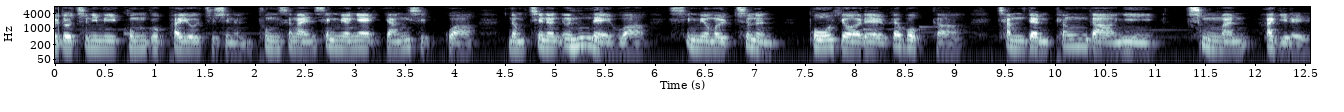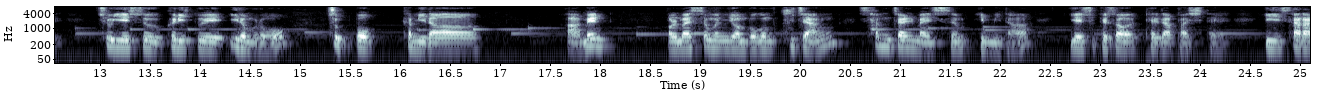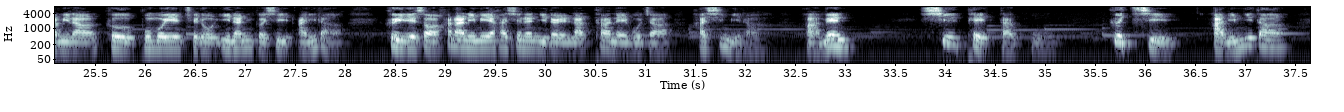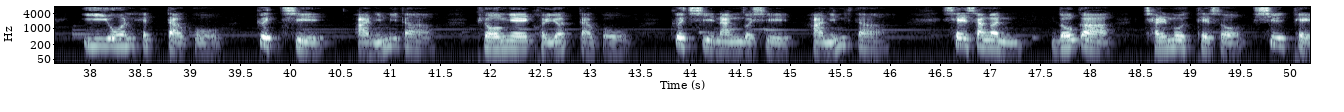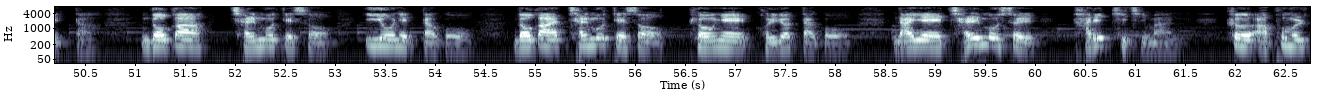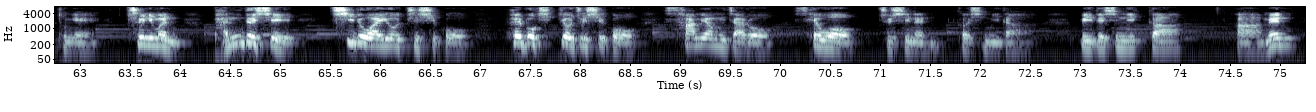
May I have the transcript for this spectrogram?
오늘도 주님이 공급하여 주시는 풍성한 생명의 양식과 넘치는 은혜와 생명을 주는 보혈의 회복과 참된 평강이 충만하기를 주 예수 그리스도의 이름으로 축복합니다. 아멘. 오늘 말씀은 연복음 9장 3절 말씀입니다. 예수께서 대답하시되 이 사람이나 그 부모의 죄로 인한 것이 아니라 그에게서 하나님이 하시는 일을 나타내고자 하심이라. 아멘. 실패했다고 끝이 아닙니다. 이혼했다고 끝이 아닙니다. 병에 걸렸다고 끝이 난 것이 아닙니다. 세상은 너가 잘못해서 실패했다. 너가 잘못해서 이혼했다고. 너가 잘못해서 병에 걸렸다고. 나의 잘못을 가리키지만 그 아픔을 통해 주님은 반드시 치료하여 주시고 회복시켜 주시고 사명자로 세워 주시는 것입니다. 믿으십니까? 아멘.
